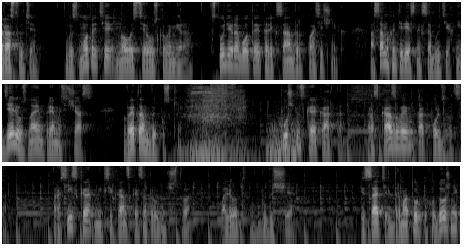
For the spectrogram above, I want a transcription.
Здравствуйте! Вы смотрите новости русского мира. В студии работает Александр Пасечник. О самых интересных событиях недели узнаем прямо сейчас, в этом выпуске. Пушкинская карта. Рассказываем, как пользоваться. Российско-мексиканское сотрудничество. Полет в будущее. Писатель, драматург и художник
